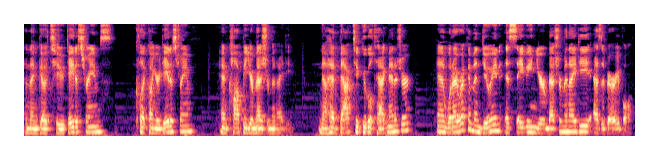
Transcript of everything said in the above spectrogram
and then go to data streams, click on your data stream and copy your measurement ID. Now head back to Google Tag Manager and what I recommend doing is saving your measurement ID as a variable.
